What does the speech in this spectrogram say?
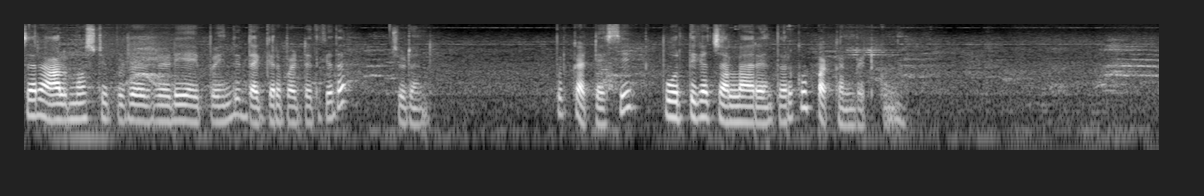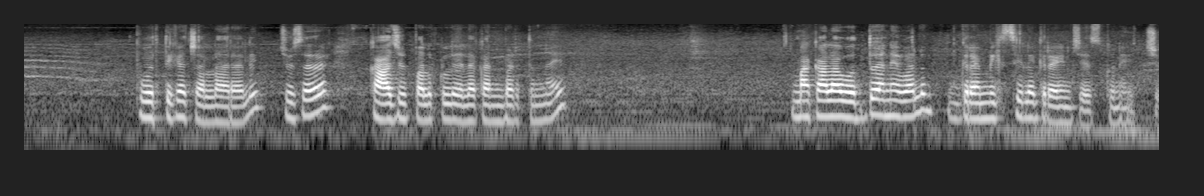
సరే ఆల్మోస్ట్ ఇప్పుడు రెడీ అయిపోయింది. దగ్గర పడ్డది కదా చూడండి. ఇప్పుడు కట్టేసి పూర్తిగా చల్లారేంత వరకు పక్కన పెట్టుకుందాం. పూర్తిగా చల్లారాలి. చూసారా? కాజు పలుకులు ఎలా కనబడుతున్నాయి? మాకు అలా వద్దు అనేవాళ్ళు గ్ర మిక్సీలో గ్రైండ్ చేసుకునేయచ్చు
